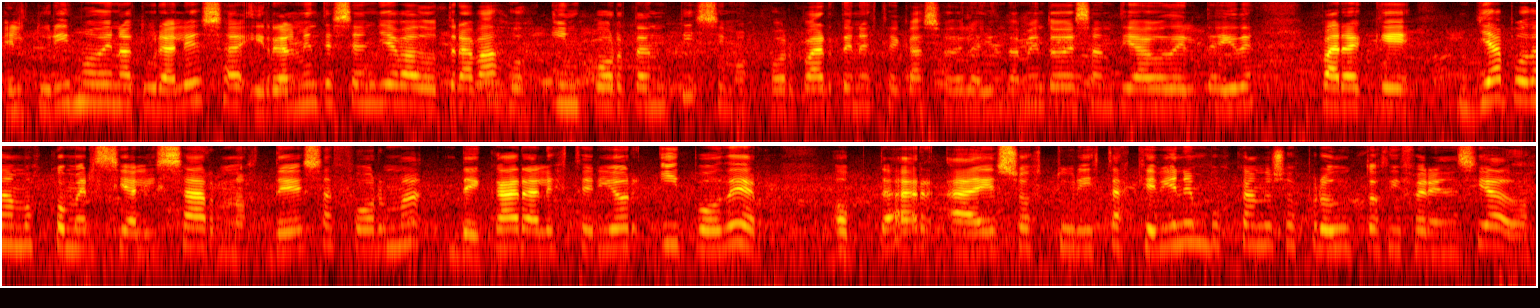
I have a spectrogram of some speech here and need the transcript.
el turismo de naturaleza y realmente se han llevado trabajos importantísimos por parte en este caso del Ayuntamiento de Santiago del Teide para que ya podamos comercializarnos de esa forma de cara al exterior y poder optar a esos turistas que vienen buscando esos productos diferenciados.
